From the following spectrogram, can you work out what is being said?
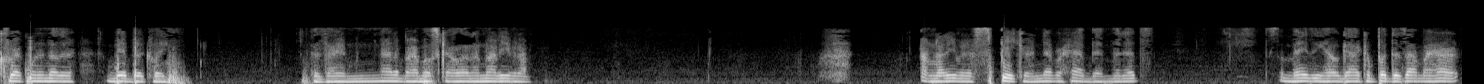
correct one another biblically. Because I am not a Bible scholar and I'm not even a I'm not even a speaker, I never have been, but it's it's amazing how God can put this on my heart.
